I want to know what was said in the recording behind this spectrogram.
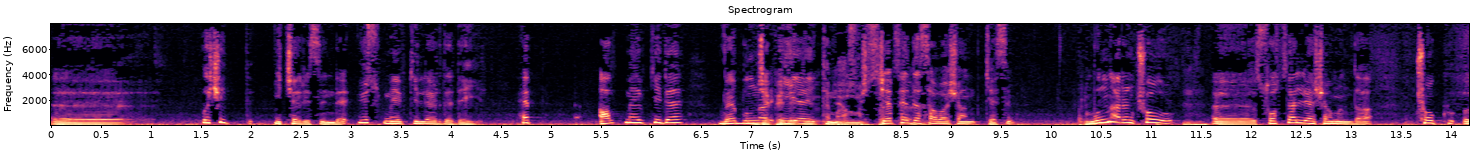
e, IŞİD içerisinde üst mevkilerde değil. Hep alt mevkide ve bunlar Cephede iyi eğitim almış. zaten. Cephede savaşan kesim. Bunların çoğu e, sosyal yaşamında çok e,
